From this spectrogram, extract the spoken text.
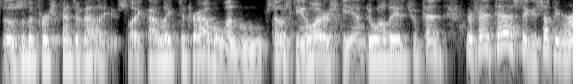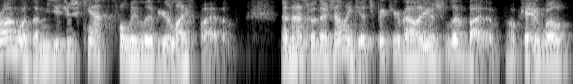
Those are the first kinds of values. Like I like to travel and snow ski and water ski and do all the, they're fantastic. There's nothing wrong with them. You just can't fully live your life by them. And that's what they're telling kids. Pick your values, live by them. Okay, well,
